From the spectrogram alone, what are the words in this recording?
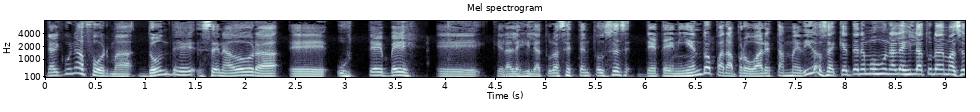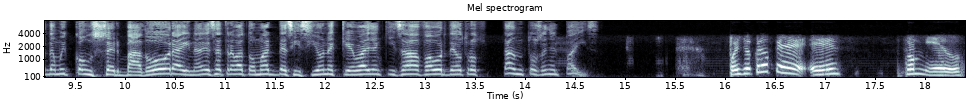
De alguna forma, ¿dónde, senadora, eh, usted ve eh, que la legislatura se está entonces deteniendo para aprobar estas medidas? O sea, es que tenemos una legislatura demasiado muy conservadora y nadie se atreve a tomar decisiones que vayan quizás a favor de otros tantos en el país. Pues yo creo que es son miedos.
